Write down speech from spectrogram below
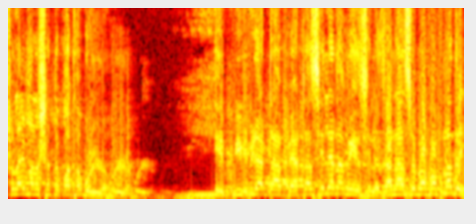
সুলাইমানের সাথে কথা বলল। এই পিপিড়াটা বেটা ছেলে না মেয়ে ছেলে? জানা আছে বাপ আপনাদের?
